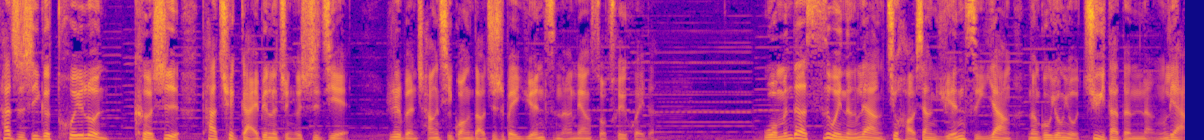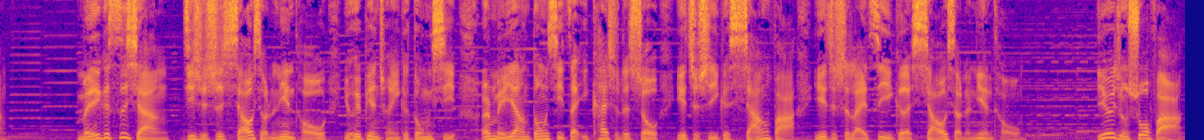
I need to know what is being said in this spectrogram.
它只是一个推论，可是它却改变了整个世界。日本长崎广岛就是被原子能量所摧毁的。我们的思维能量就好像原子一样，能够拥有巨大的能量。每一个思想，即使是小小的念头，也会变成一个东西。而每一样东西在一开始的时候，也只是一个想法，也只是来自一个小小的念头。也有一种说法：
